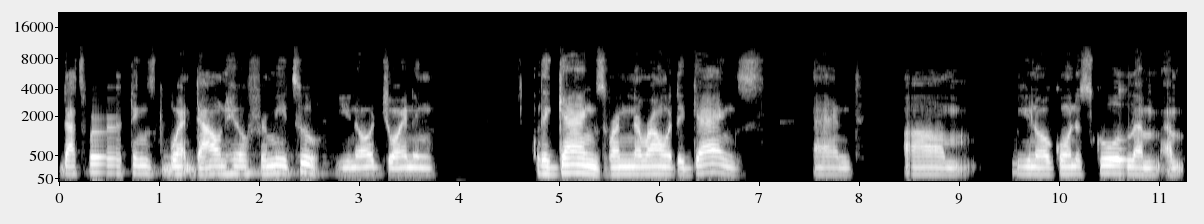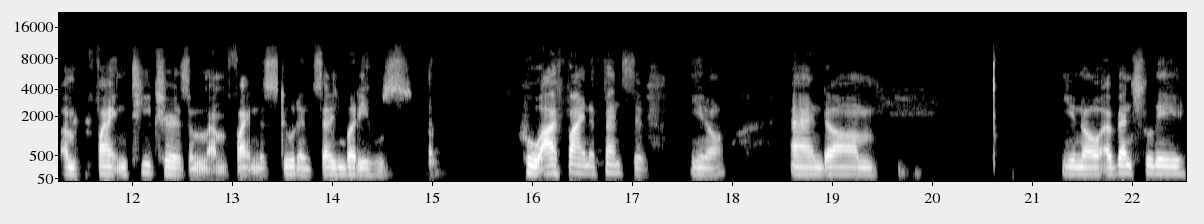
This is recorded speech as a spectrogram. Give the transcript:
that's where things went downhill for me too you know joining the gangs running around with the gangs and um you know going to school i'm i'm, I'm fighting teachers I'm, I'm fighting the students anybody who's who i find offensive you know? And um you know eventually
